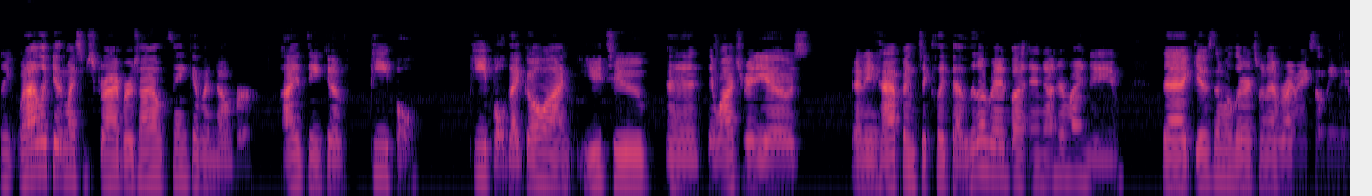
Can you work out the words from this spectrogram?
like, when I look at my subscribers, I don't think of a number. I think of people. People that go on YouTube and they watch videos and they happen to click that little red button under my name that gives them alerts whenever I make something new.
